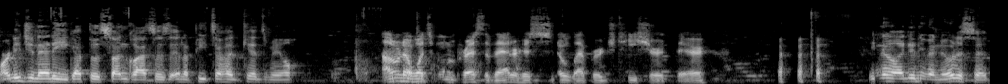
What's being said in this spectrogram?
Marty Jannetty got those sunglasses in a Pizza Hut kids meal. I don't know what's more impressive, that or his snow leopard T-shirt there. You know, I didn't even notice it.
